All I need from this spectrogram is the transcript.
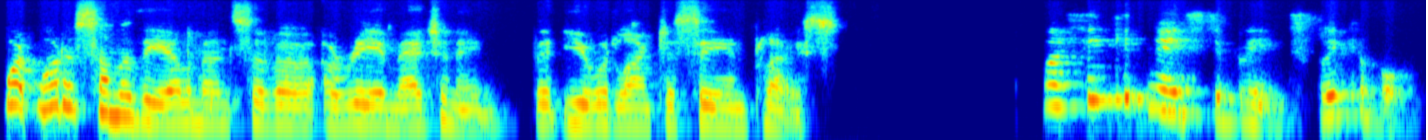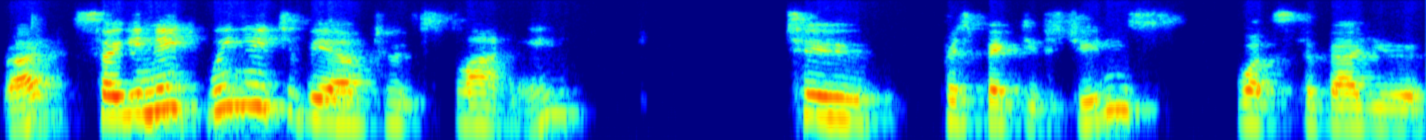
What, what are some of the elements of a, a reimagining that you would like to see in place? Well, I think it needs to be explicable, right? So you need we need to be able to explain to prospective students what's the value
